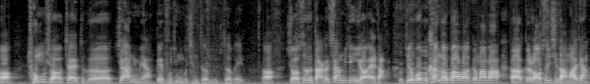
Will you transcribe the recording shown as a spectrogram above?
哦，从小在这个家里面啊被父亲母亲责责备啊，小时候打个橡皮筋也要挨打，结果不看到爸爸跟妈妈啊跟老师一起打麻将。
